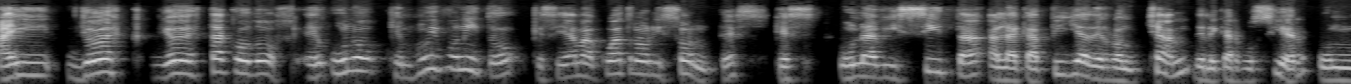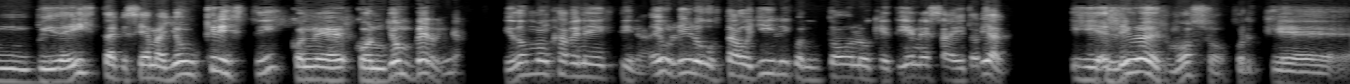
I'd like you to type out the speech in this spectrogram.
Hay, yo, yo destaco dos. Eh, uno que es muy bonito, que se llama Cuatro Horizontes, que es una visita a la capilla de Roncham, de Le Corbusier, un videísta que se llama John Christie, con, con John Berger y dos monjas benedictinas. Es un libro de Gustavo Gili con todo lo que tiene esa editorial. Y el libro es hermoso, porque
